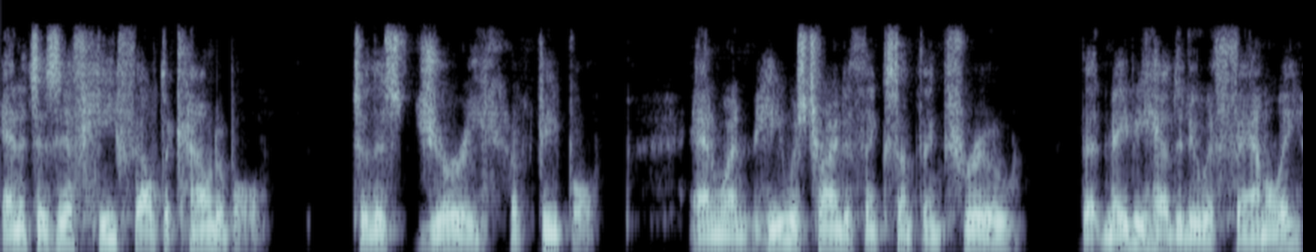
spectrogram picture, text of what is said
And it's as if he felt accountable to this jury of people. And when he was trying to think something through that maybe had to do with family,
